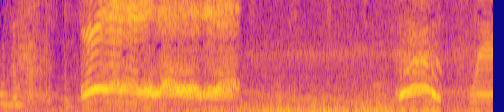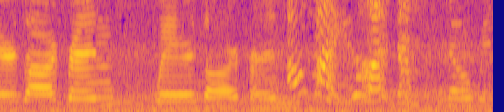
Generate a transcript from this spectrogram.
Where's our friends? Where's our friends? Oh my god, that's so windy.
